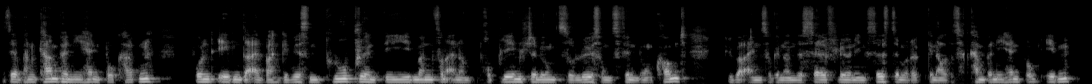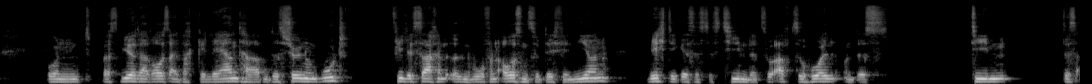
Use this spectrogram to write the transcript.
dass sie einfach ein Company Handbook hatten und eben da einfach einen gewissen Blueprint, wie man von einer Problemstellung zur Lösungsfindung kommt über ein sogenanntes Self-Learning System oder genau das Company Handbook eben. Und was wir daraus einfach gelernt haben, das ist schön und gut, viele Sachen irgendwo von außen zu definieren. Wichtig ist es, das Team dazu abzuholen und das Team das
